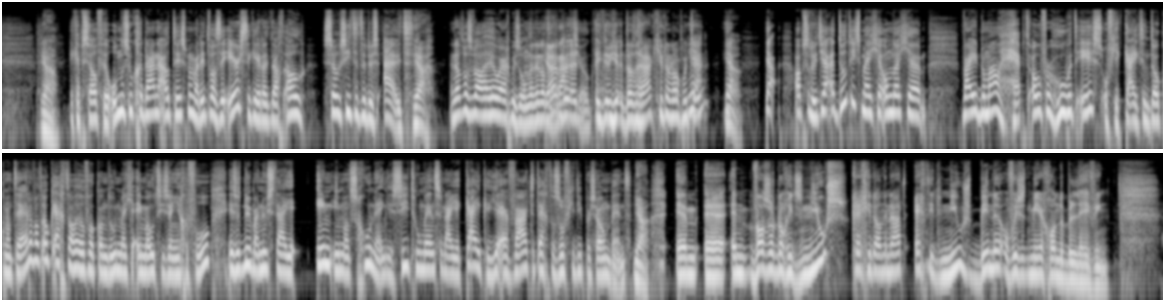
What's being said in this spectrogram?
Ja. Ik heb zelf veel onderzoek gedaan naar autisme, maar dit was de eerste keer dat ik dacht: oh, zo ziet het er dus uit. Ja, En dat was wel heel erg bijzonder. En dat ja, raakt je ook. Dat raak je dan ook meteen? Ja, Ja, absoluut. Ja, het doet iets met je, omdat je waar je het normaal hebt over hoe het is, of je kijkt een documentaire, wat ook echt al heel veel kan doen met je emoties en je gevoel, is het nu. Maar nu sta je in iemands schoenen en je ziet hoe mensen naar je kijken. Je ervaart het echt alsof je die persoon bent. Ja, Ehm, eh, en was er nog iets nieuws? Kreeg je dan inderdaad echt iets nieuws binnen? Of is het meer gewoon de beleving?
